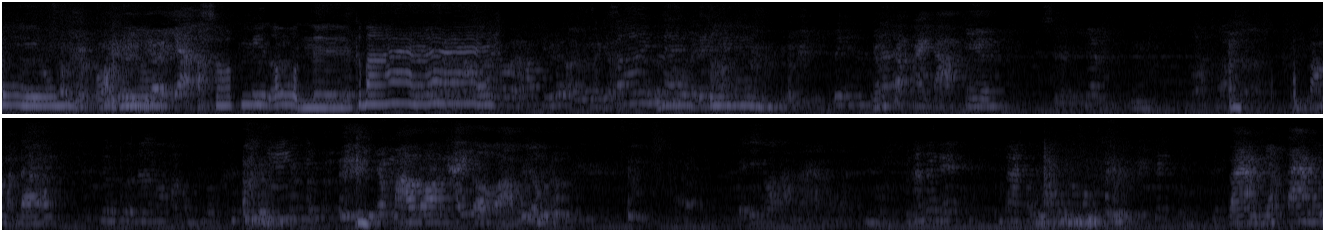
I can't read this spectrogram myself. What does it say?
bèo bèo sọp miên ô nề các bài kia con mặt đá nhưng màu lo ngay rồi bảo luôn đó cái gì ngon làm nhóm ta mua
